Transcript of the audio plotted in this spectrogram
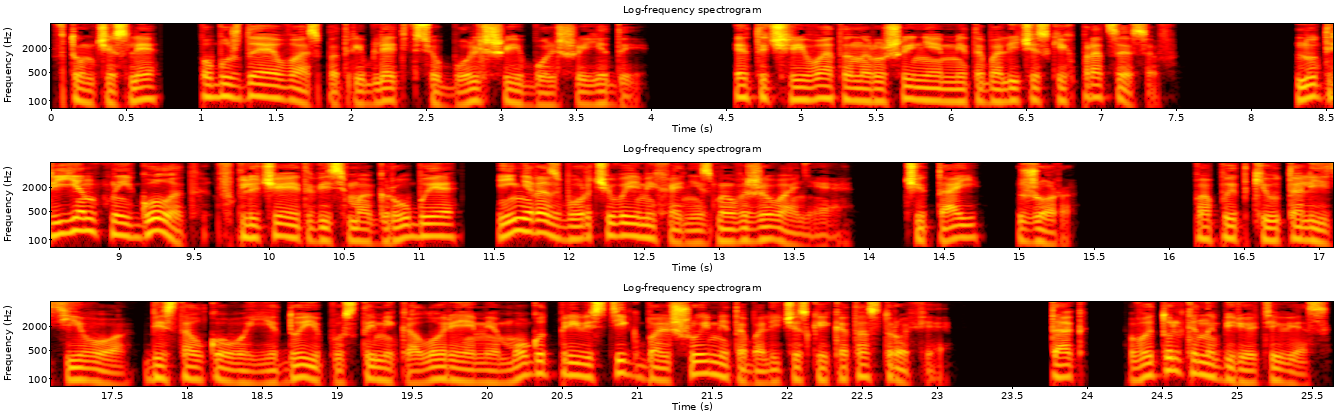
в том числе побуждая вас потреблять все больше и больше еды. Это чревато нарушением метаболических процессов. Нутриентный голод включает весьма грубые и неразборчивые механизмы выживания. Читай Жор. Попытки утолить его бестолковой едой и пустыми калориями могут привести к большой метаболической катастрофе. Так вы только наберете вес.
